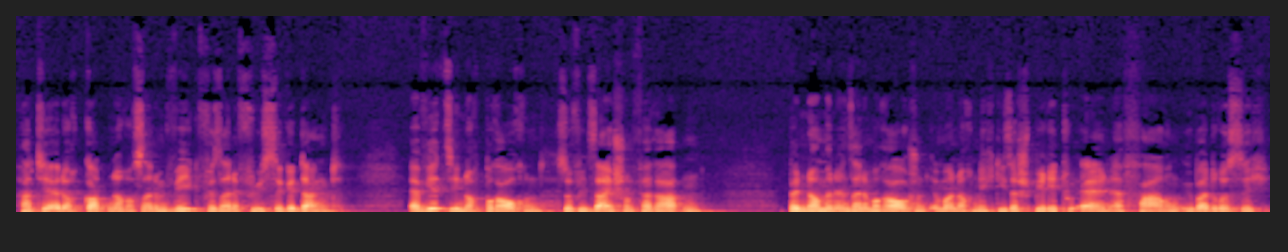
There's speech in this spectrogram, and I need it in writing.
hatte er doch Gott noch auf seinem Weg für seine Füße gedankt. Er wird sie noch brauchen, so viel sei schon verraten. Benommen in seinem Rausch und immer noch nicht dieser spirituellen Erfahrung überdrüssig,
